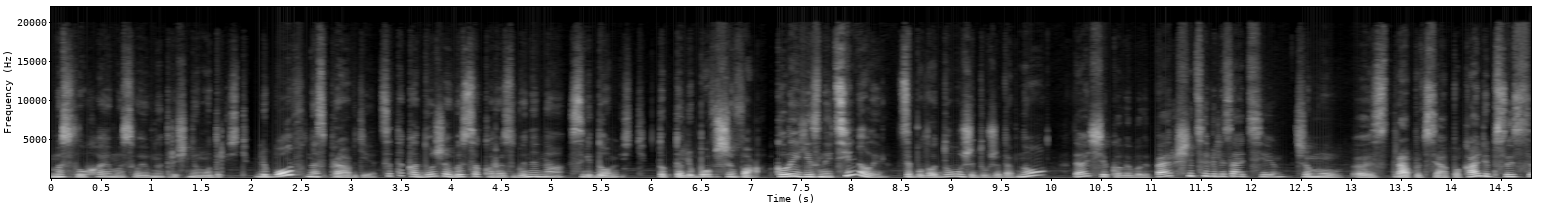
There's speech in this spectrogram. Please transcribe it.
Ми слухаємо свою внутрішню мудрість. Любов насправді це така дуже високо розвинена свідомість, тобто любов жива. Коли її знецінили, це було дуже дуже давно. Та ще коли були перші цивілізації, чому е, трапився апокаліпсис?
